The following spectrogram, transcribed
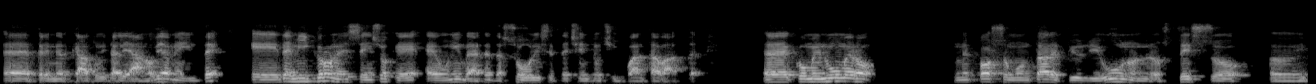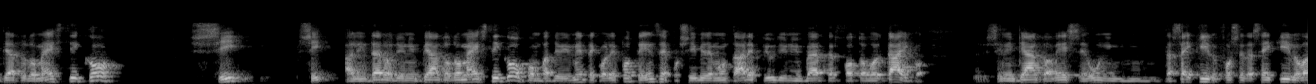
eh, per il mercato italiano ovviamente, ed è micro nel senso che è un inverter da soli 750 watt eh, come numero ne posso montare più di uno nello stesso eh, impianto domestico? Sì, sì, all'interno di un impianto domestico, compatibilmente con le potenze, è possibile montare più di un inverter fotovoltaico. Se l'impianto avesse un, da 6 kg, fosse da 6 kW,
